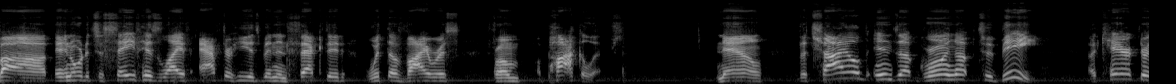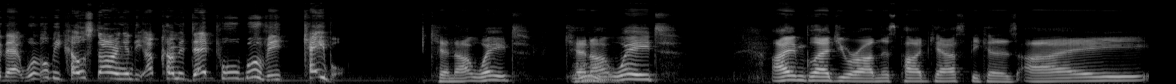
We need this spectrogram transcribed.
uh, in order to save his life after he has been infected with the virus from Apocalypse. Now, the child ends up growing up to be a character that will be co-starring in the upcoming Deadpool movie, Cable. Cannot wait. Cannot Ooh. wait. I am glad you are on this podcast because I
